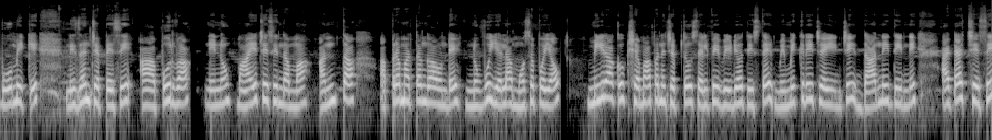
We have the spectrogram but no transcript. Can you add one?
భూమికి నిజం చెప్పేసి ఆ అపూర్వ నిన్ను మాయ చేసిందమ్మా. అంతా అప్రమత్తంగా ఉండే నువ్వు ఎలా మోసపోయావు? మీరాకు క్షమాపణ చెప్తూ సెల్ఫీ వీడియో తీస్తే మిమిక్రీ చేయించి దాన్ని దీన్ని అటాచ్ చేసి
